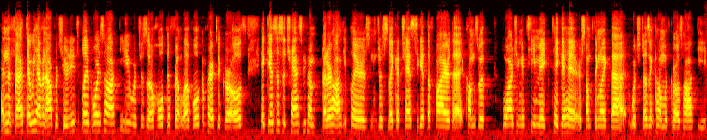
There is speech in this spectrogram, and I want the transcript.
And the fact that we have an opportunity to play boys hockey, which is a whole different level compared to girls, it gives us a chance to become better hockey players and just like a chance to get the fire that comes with watching a teammate take a hit or something like that, which doesn't come with girls hockey.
